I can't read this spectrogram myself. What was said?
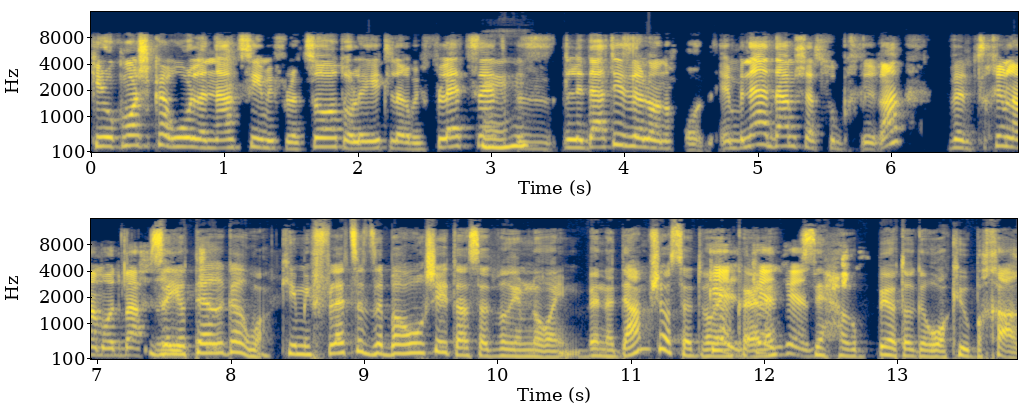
כאילו, כמו שקראו לנאצים מפלצות או להיטלר מפלצת, מהמם. אז לדעתי זה לא נכון. הם בני אדם שעשו בחירה, והם צריכים לעמוד באחריות. זה יותר. גרוע, כי מפלצת זה ברור שהיא תעשה דברים נוראים. בן אדם שעושה דברים כן, כאלה, כן, כן. זה הרבה יותר גרוע, כי הוא בחר.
